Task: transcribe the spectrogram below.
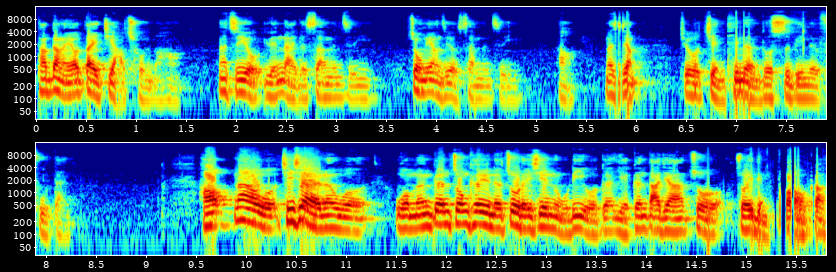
它当然要带甲醇嘛哈，那只有原来的三分之一。重量只有三分之一，啊，那这样就减轻了很多士兵的负担。好，那我接下来呢，我我们跟中科院的做了一些努力，我跟也跟大家做做一点报告。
